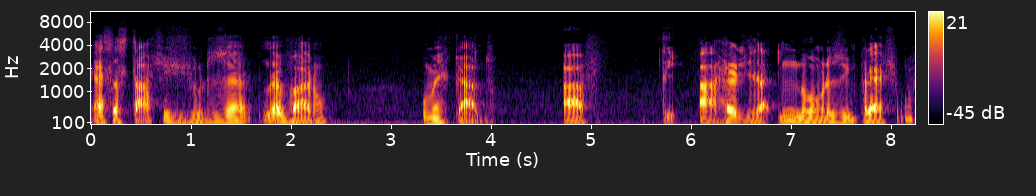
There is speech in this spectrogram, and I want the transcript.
essas taxas de juros zero levaram o mercado a a realizar inúmeros empréstimos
